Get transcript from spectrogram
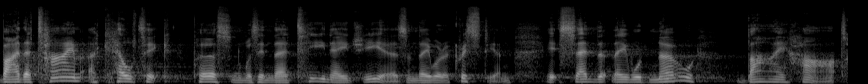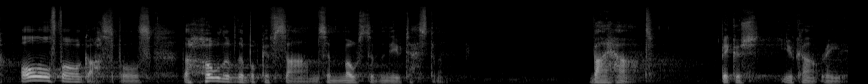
by the time a Celtic person was in their teenage years and they were a Christian, it said that they would know by heart all four Gospels, the whole of the book of Psalms, and most of the New Testament. By heart, because you can't read it.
